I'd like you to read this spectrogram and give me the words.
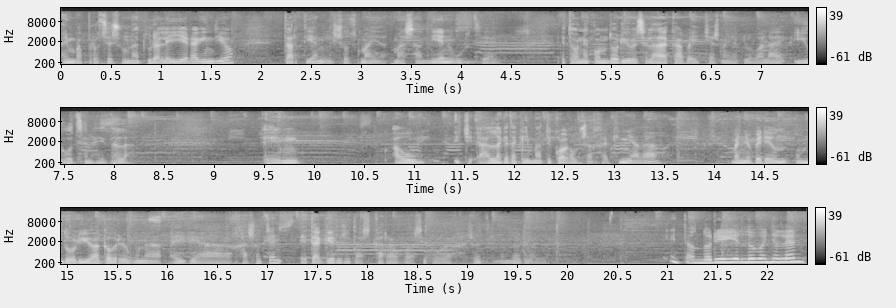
hainbat prozesu naturalei eragin dio, tartian izotz maia, mas handien urtzeai. Eta honek ondorio bezala daka, ba, itxas maila globala igotzen nahi dela. En, hau itxe, aldaketa klimatikoa gauza jakina da, baina bere on- ondorioak gaur eguna aigea jasotzen, eta geroz eta azkarragoa hasiko gara jasotzen ondorio hauek. Eta ondorio heldu baino lehen,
